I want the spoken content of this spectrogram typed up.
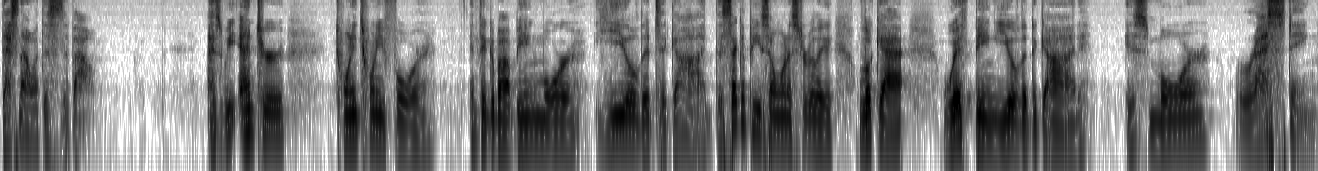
That's not what this is about. As we enter 2024 and think about being more yielded to God. The second piece I want us to really look at with being yielded to God is more resting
